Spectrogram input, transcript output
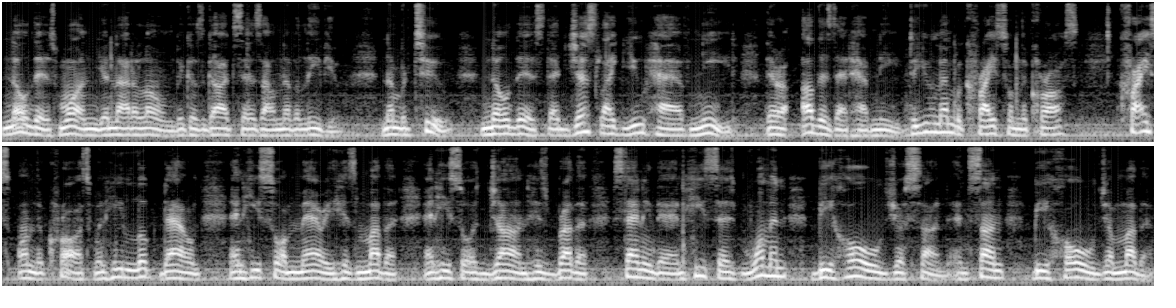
Know this one, you're not alone because God says, I'll never leave you. Number two, know this that just like you have need, there are others that have need. Do you remember Christ on the cross? Christ on the cross, when he looked down and he saw Mary, his mother, and he saw John, his brother, standing there, and he says, Woman, behold your son, and son, behold your mother.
